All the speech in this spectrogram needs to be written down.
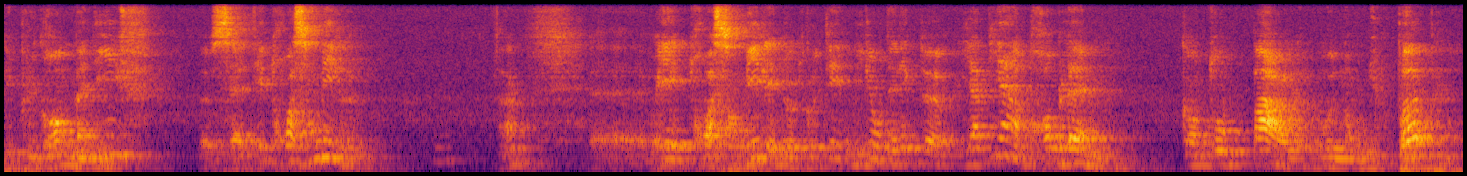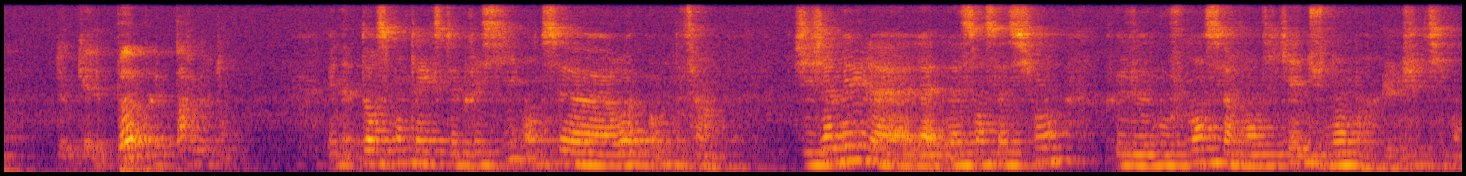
les plus grandes manifs, euh, ça a été 300 000. Hein. Euh, vous voyez, 300 000 et de l'autre côté, millions d'électeurs. Il y a bien un problème quand on parle au nom du peuple. De quel peuple parle-t-on? Dans ce contexte précis, on se, enfin, j'ai jamais eu la, sensation que le mouvement se revendiquait du nombre, effectivement.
